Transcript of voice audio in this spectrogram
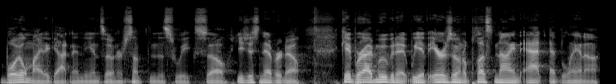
Boyle might have gotten in the end zone or something this week. So you just never know. Okay, Brad, moving it. We have Arizona plus 9 at Atlanta.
